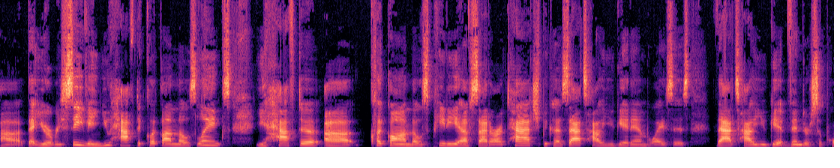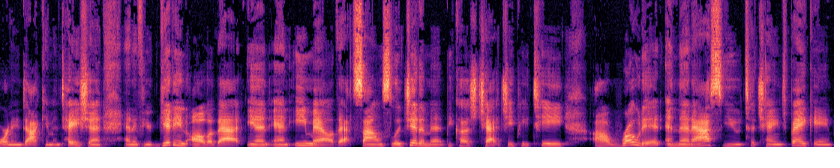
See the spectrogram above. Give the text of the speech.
uh, that you're receiving. You have to click on those links. You have to uh, click on those pdfs that are attached because that's how you get invoices that's how you get vendor supporting documentation. And if you're getting all of that in an email that sounds legitimate because ChatGPT uh, wrote it and then asked you to change banking,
